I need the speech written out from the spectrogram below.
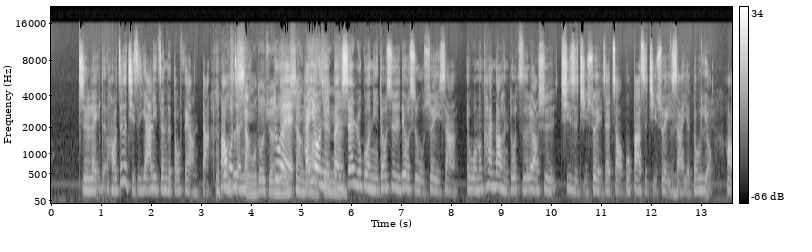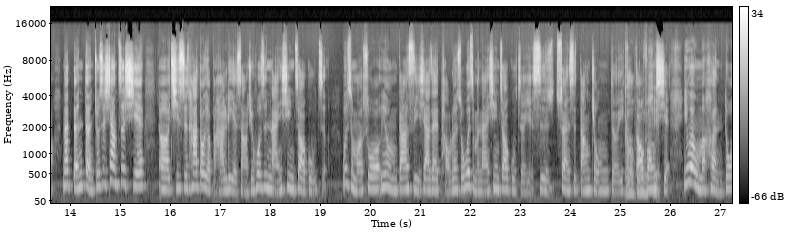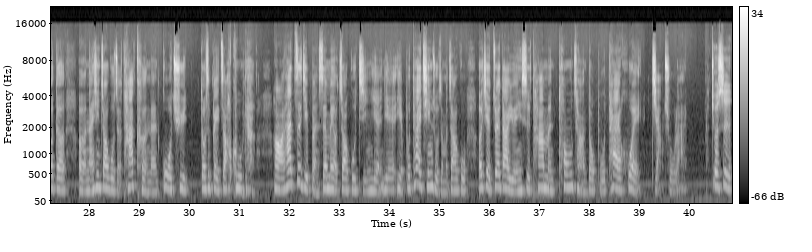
之类的，好，这个其实压力真的都非常大。然后或者你想我都觉得对还有你本身，如果你都是六十五岁以上，诶，我们看到很多资料是七十几岁在照顾，八十几岁以上也都有。好，那等等，就是像这些，呃，其实他都有把它列上去，或是男性照顾者。为什么说？因为我们刚刚私底下在讨论说，为什么男性照顾者也是算是当中的一个高风险？因为我们很多的呃男性照顾者，他可能过去都是被照顾的。好，他自己本身没有照顾经验，也也不太清楚怎么照顾，而且最大原因是他们通常都不太会讲出来，就是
